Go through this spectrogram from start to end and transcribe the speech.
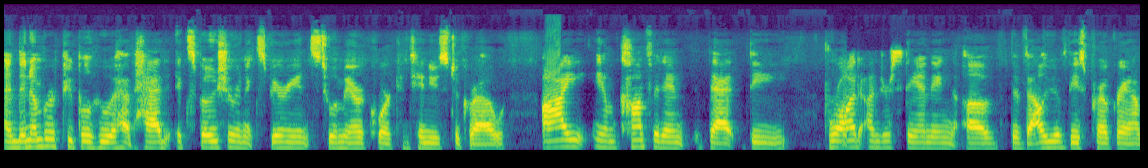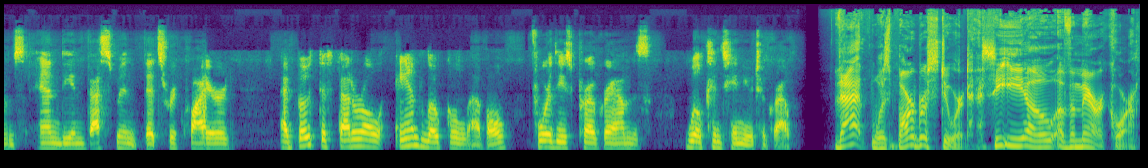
and the number of people who have had exposure and experience to AmeriCorps continues to grow. I am confident that the broad understanding of the value of these programs and the investment that's required at both the federal and local level for these programs will continue to grow. That was Barbara Stewart, CEO of AmeriCorps.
